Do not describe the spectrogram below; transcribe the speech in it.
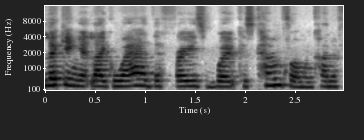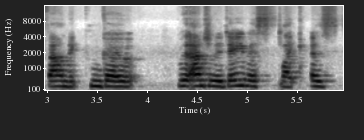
looking at like where the phrase woke has come from and kind of found it can go with Angela Davis like as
